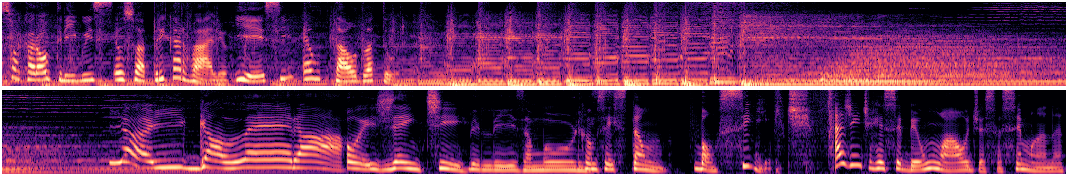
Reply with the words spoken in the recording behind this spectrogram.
Eu sou a Carol Triguis. Eu sou a Pri Carvalho. E esse é o Tal do Ator. E aí, galera? Oi, gente. Beleza, amores. Como vocês estão? Bom, seguinte, a gente recebeu um áudio essa semana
